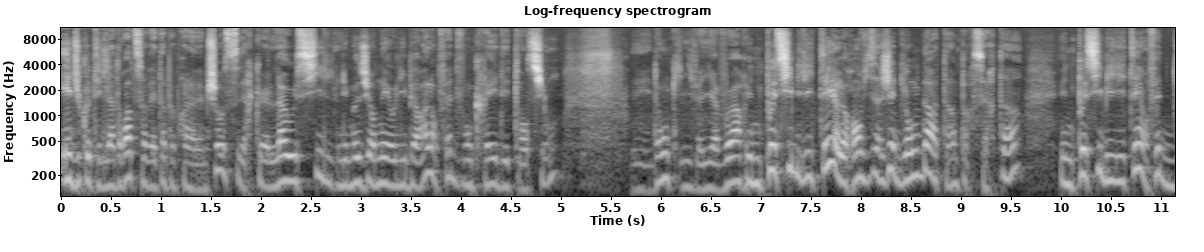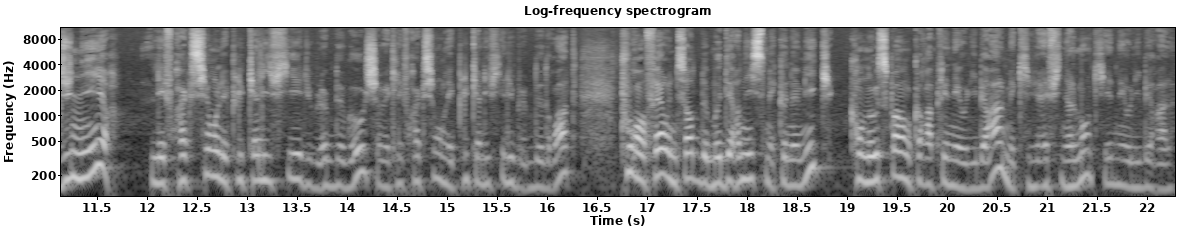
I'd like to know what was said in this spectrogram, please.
Et du côté de la droite, ça va être à peu près la même chose, c'est-à-dire que là aussi, les mesures néolibérales, en fait, vont créer des tensions. Et donc, il va y avoir une possibilité, alors envisagée de longue date hein, par certains, une possibilité, en fait, d'unir les fractions les plus qualifiées du bloc de gauche avec les fractions les plus qualifiées du bloc de droite pour en faire une sorte de modernisme économique qu'on n'ose pas encore appeler néolibéral, mais qui est finalement qui est néolibéral.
